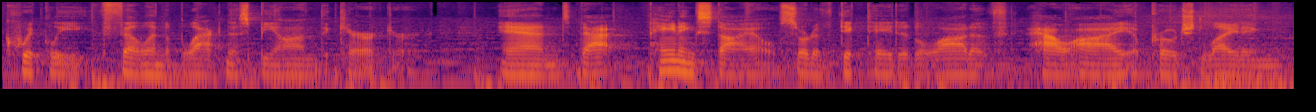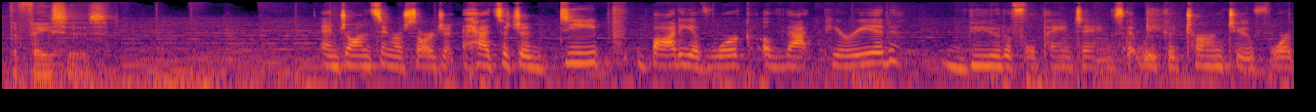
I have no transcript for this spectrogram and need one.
quickly fell into blackness beyond the character. And that painting style sort of dictated a lot of how I approached lighting the faces. And John Singer Sargent had such a deep body of work of that period, beautiful paintings that we could turn to for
